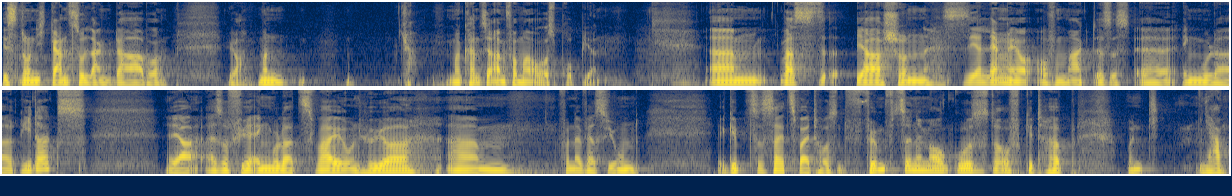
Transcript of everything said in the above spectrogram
ist noch nicht ganz so lang da, aber ja, man, ja, man kann es ja einfach mal ausprobieren. Ähm, was ja schon sehr lange auf dem Markt ist, ist äh, Angular Redux. Ja, also für Angular 2 und höher ähm, von der Version gibt es seit 2015 im August auf GitHub. Und ja,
